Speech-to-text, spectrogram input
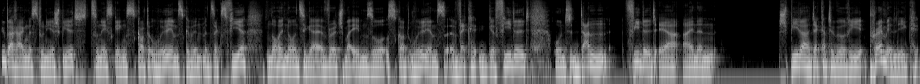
überragendes Turnier spielt. Zunächst gegen Scott Williams gewinnt mit 6-4, 99er Average, mal ebenso Scott Williams weggefiedelt und dann fiedelt er einen Spieler der Kategorie Premier League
